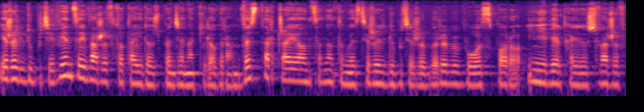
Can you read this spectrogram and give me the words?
Jeżeli lubicie więcej warzyw, to ta ilość będzie na kilogram wystarczająca. Natomiast jeżeli lubicie, żeby ryby było sporo i niewielka ilość warzyw,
